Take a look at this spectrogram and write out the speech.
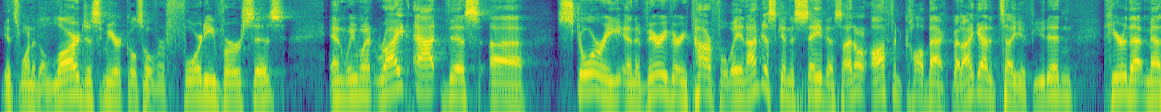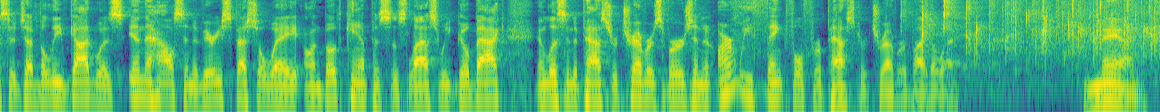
It's one of the largest miracles, over 40 verses. And we went right at this, uh, story in a very, very powerful way. And I'm just going to say this. I don't often call back, but I got to tell you, if you didn't hear that message, I believe God was in the house in a very special way on both campuses last week. Go back and listen to Pastor Trevor's version. And aren't we thankful for Pastor Trevor, by the way? Man.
